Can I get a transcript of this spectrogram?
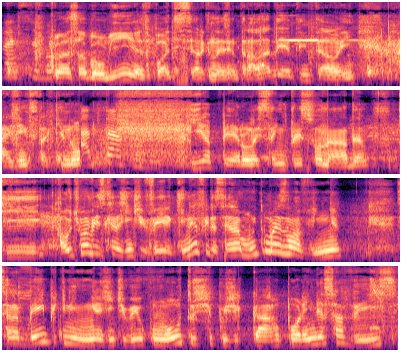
com essa com boca. essa bombinha, pode ser, a hora que nós entrar lá dentro então, hein? A gente está aqui no... A. E a Pérola está impressionada que a última vez que a gente veio aqui, né, filha? Você era muito mais novinha, você era bem pequenininha, a gente veio com outros tipos de carro, porém dessa vez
